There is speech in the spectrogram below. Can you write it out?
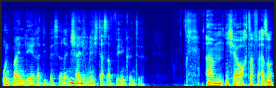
und meinen Lehrer die bessere Entscheidung, wenn ich das abwählen könnte. Ähm, ich wäre auch dafür, also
